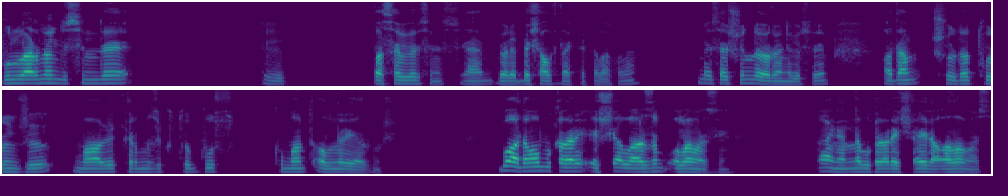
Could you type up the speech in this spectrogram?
Bunların öncesinde e, basabilirsiniz. Yani böyle 5-6 dakika kala falan. Mesela şunu da örneğini göstereyim. Adam şurada turuncu, mavi, kırmızı kutu, buz, kumand alınır yazmış. Bu adama bu kadar eşya lazım olamaz yani. Aynen de bu kadar eşyayı da alamaz.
